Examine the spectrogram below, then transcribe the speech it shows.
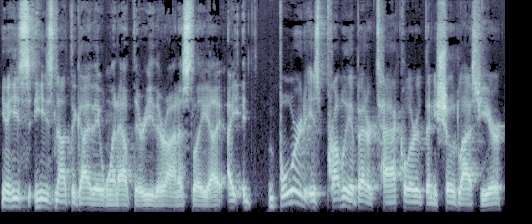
you know, he's he's not the guy they want out there either. Honestly, I, I Board is probably a better tackler than he showed last year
